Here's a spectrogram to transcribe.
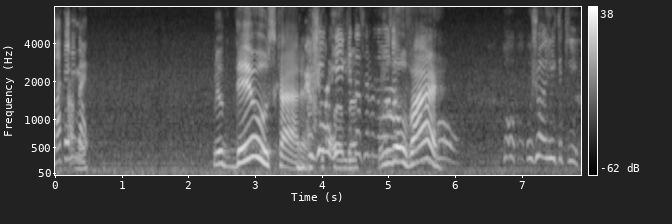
Mata ele Amém. Meu Deus, cara. não. O João Henrique tá sendo Vamos louvar. O, o João Henrique aqui.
